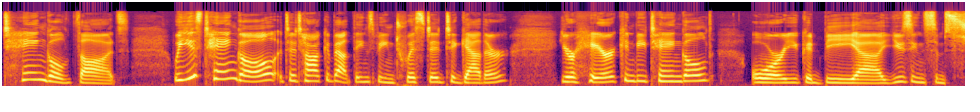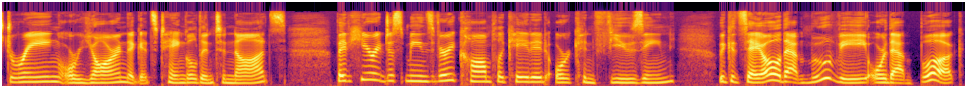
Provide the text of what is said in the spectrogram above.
tangled thoughts. We use tangle to talk about things being twisted together. Your hair can be tangled, or you could be uh, using some string or yarn that gets tangled into knots. But here it just means very complicated or confusing. We could say, oh, that movie or that book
